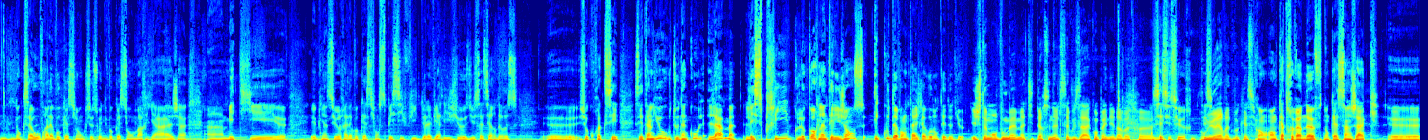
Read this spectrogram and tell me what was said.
Mhm. Donc ça ouvre à la vocation, que ce soit une vocation au mariage, à, un métier, euh, et bien sûr à la vocation spécifique de la vie religieuse, du sacerdoce. Euh, je crois que c'est un lieu où tout d'un coup l'âme, l'esprit, le corps, l'intelligence écoutent davantage la volonté de Dieu. Et justement vous-même, à titre personnel, ça vous a accompagné dans votre... Ah, c'est sûr. Pour mûrir votre vocation. En, en, 89, donc à Saint-Jacques, euh,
